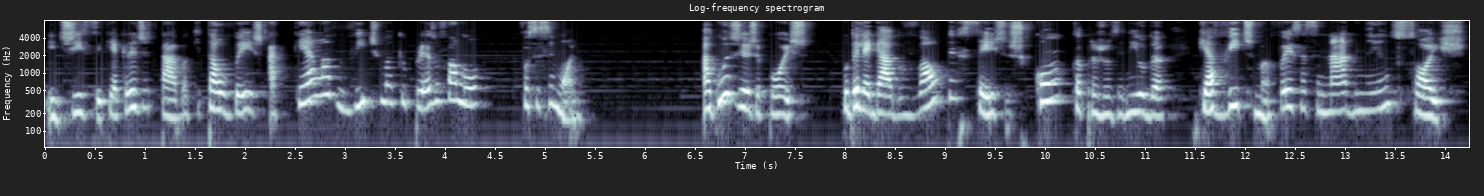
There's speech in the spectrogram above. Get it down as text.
e disse que acreditava que talvez aquela vítima que o preso falou fosse Simone. Alguns dias depois, o delegado Walter Seixas conta para Josenilda que a vítima foi assassinada em lençóis.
